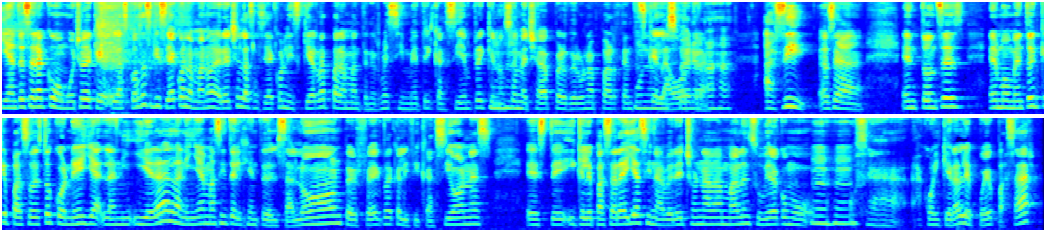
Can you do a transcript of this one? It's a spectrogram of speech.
Y antes era como mucho de que las cosas que hacía con la mano derecha las hacía con la izquierda para mantenerme simétrica siempre y que no se me echara a perder una parte antes que la otra. ajá. Así, o sea, entonces el momento en que pasó esto con ella, la ni- y era la niña más inteligente del salón, perfecta calificaciones, este, y que le pasara a ella sin haber hecho nada malo en su vida, como, o sea, a cualquiera le puede pasar.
